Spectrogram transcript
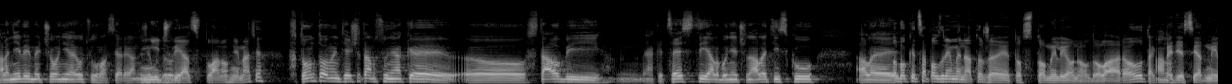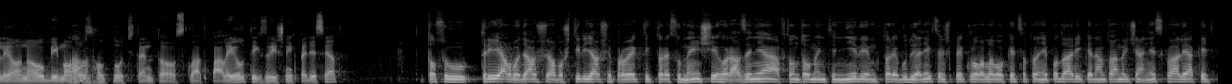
ale nevieme, čo oni aj odsúhlasia reálne. Nič budú... viac v plánoch nemáte? V tomto momente ešte tam sú nejaké uh, stavby, nejaké cesty alebo niečo na letisku. Ale... Lebo keď sa pozrieme na to, že je to 100 miliónov dolárov, tak ano. 50 miliónov by mohol ano. zhltnúť tento sklad palív, tých zvyšných 50? To sú tri alebo ďalšie, alebo štyri ďalšie projekty, ktoré sú menšieho razenia a v tomto momente neviem, ktoré budú. Ja nechcem špekulovať, lebo keď sa to nepodarí, keď nám to Američania neschvália, keď e,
